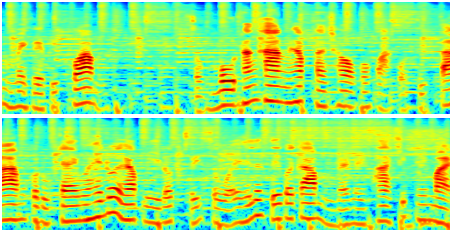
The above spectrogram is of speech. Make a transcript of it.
ำไม่เคยพลิกคว่ำสมบูรณ์ทั้งคันครับ ถ้าชอบก็ฝากกดติดตามกดถูกใจไว้ให้ด้วยครับ มีรถสวยๆให้เลือกซื้อประจำได้ไม่พาดคลิปใหม่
